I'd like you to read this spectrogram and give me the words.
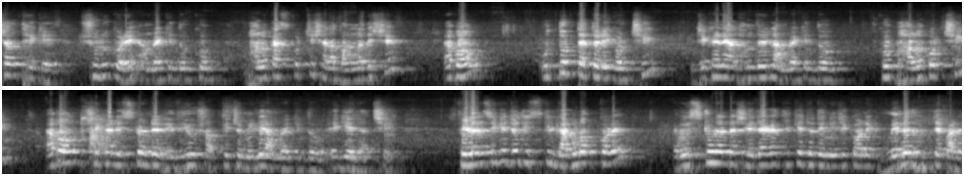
সাল থেকে শুরু করে আমরা কিন্তু খুব ভালো কাজ করছি সারা বাংলাদেশে এবং উদ্যোক্তা তৈরি করছি, যেখানে আলহামদুলিল্লাহ আমরা কিন্তু খুব ভালো করছি। এবং সেখানে স্টুডেন্টের রিভিউ সব কিছু মিলে আমরা কিন্তু এগিয়ে যাচ্ছি। ফ্রিল্যান্সিংয়ে যদি স্কিল ডেভেলপ করে এবং স্টুডেন্টরা সেই জায়গা থেকে যদি নিজেকে অনেক মেলে ধরতে পারে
